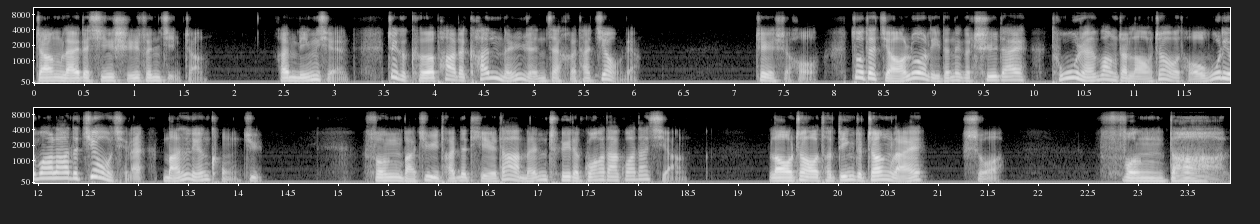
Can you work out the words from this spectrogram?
张来的心十分紧张。很明显，这个可怕的看门人在和他较量。这时候，坐在角落里的那个痴呆突然望着老赵头，呜里哇啦的叫起来，满脸恐惧。风把剧团的铁大门吹得呱嗒呱嗒响。老赵头盯着张来说：“风大了。”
